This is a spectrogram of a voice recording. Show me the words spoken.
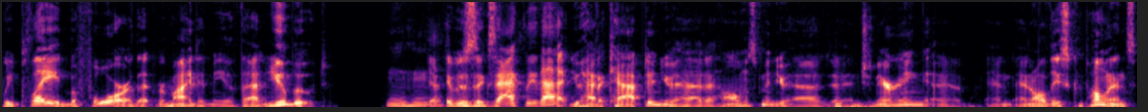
we played before that reminded me of that? U-boot. Mm-hmm. Yeah. It was exactly that. You had a captain, you had a helmsman, you had engineering, uh, and and all these components,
